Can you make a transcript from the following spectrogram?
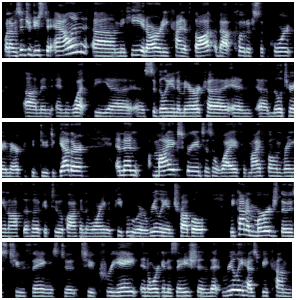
when I was introduced to Alan, um, he had already kind of thought about code of support um, and, and what the uh, uh, civilian America and uh, military America could do together. And then my experience as a wife with my phone ringing off the hook at two o'clock in the morning with people who are really in trouble, we kind of merged those two things to, to create an organization that really has become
